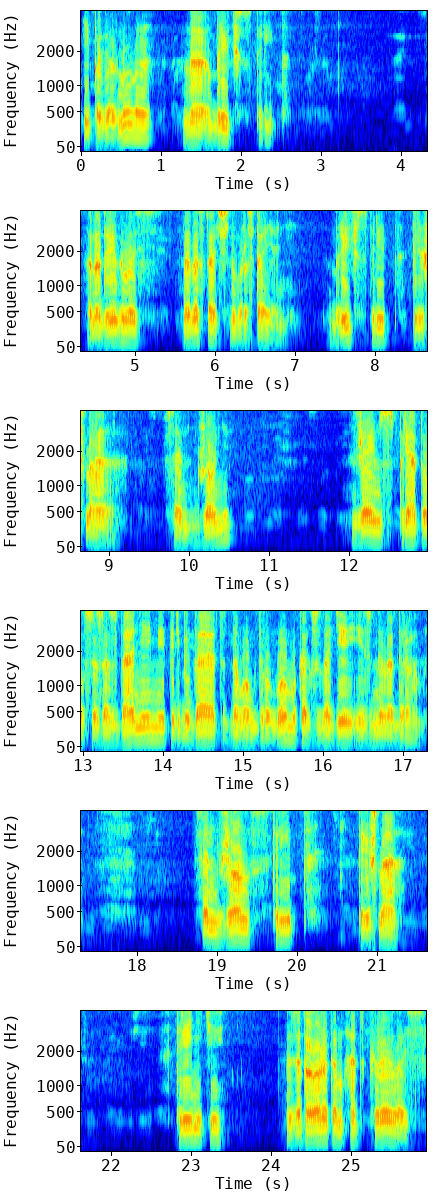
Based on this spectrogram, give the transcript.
и повернула на Бридж-стрит. Она двигалась на достаточном расстоянии. Бридж-стрит перешла в Сент-Джонни. Джеймс прятался за зданиями, перебегая от одного к другому, как злодей из мелодрамы. Сент-Джонс-стрит перешла в Тринити. За поворотом открылась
